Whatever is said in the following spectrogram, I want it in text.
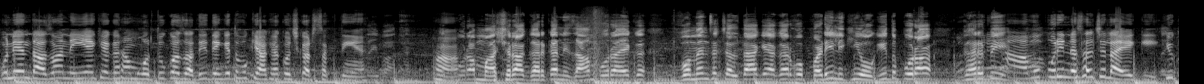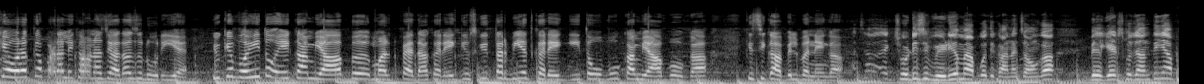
उन्हें अंदाज़ा नहीं है कि अगर हम औरतों को आज़ादी देंगे तो वो क्या क्या कुछ कर सकती हैं है हाँ। पूरा माशरा घर का निज़ाम पूरा एक वुमेन से चलता है कि अगर वो पढ़ी लिखी होगी तो पूरा घर भी। हाँ वो पूरी नस्ल चलाएगी क्योंकि औरत का पढ़ा लिखा होना ज़्यादा ज़रूरी है क्योंकि वही तो एक कामयाब मर्द पैदा करेगी उसकी तरबियत करेगी तो वो कामयाब होगा किसी काबिल बनेगा। अच्छा एक छोटी सी वीडियो मैं आपको दिखाना चाहूँगा। बिल गेट्स को जानती हैं आप?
